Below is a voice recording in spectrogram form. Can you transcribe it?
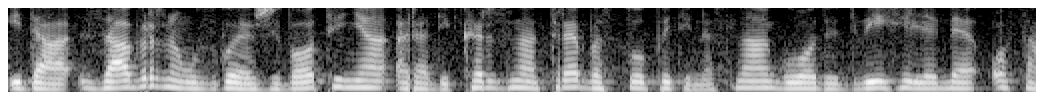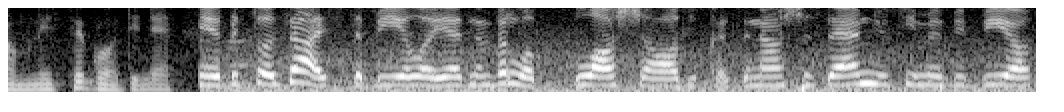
i da zabrana uzgoja životinja radi krzna treba stupiti na snagu od 2018. godine. Jer bi to zaista bilo jedna vrlo loša odluka za našu zemlju, time bi bio uh,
